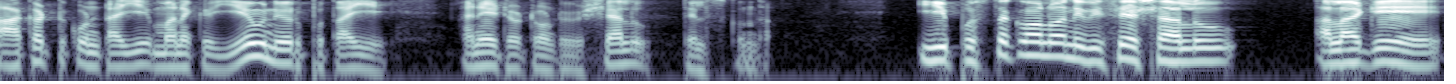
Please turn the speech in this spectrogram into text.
ఆకట్టుకుంటాయి మనకు ఏమి నేర్పుతాయి అనేటటువంటి విషయాలు తెలుసుకుందాం. ఈ పుస్తకంలోని విశేషాలు అలాగే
